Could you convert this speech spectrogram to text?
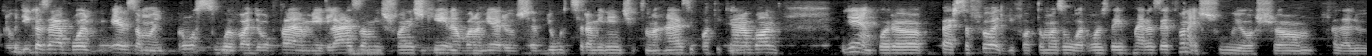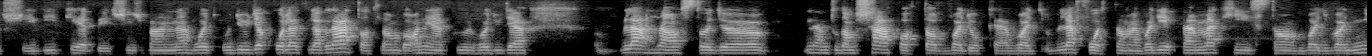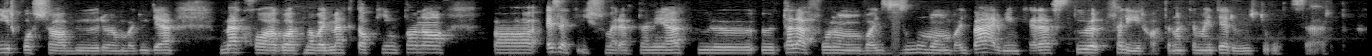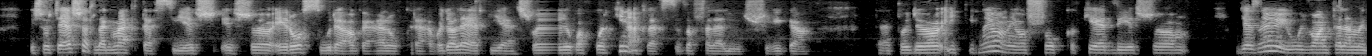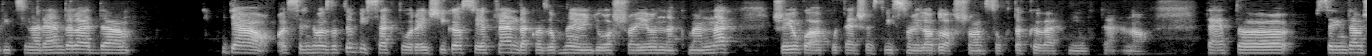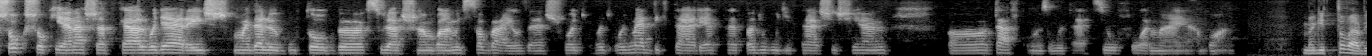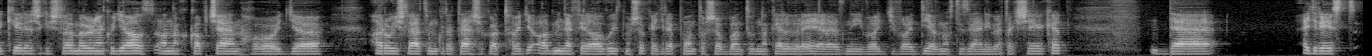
hogy igazából érzem, hogy rosszul vagyok, talán még lázam is van, és kéne valami erősebb gyógyszer, ami nincs itt a házi patikában. Ugye ilyenkor persze fölhívhatom az orvos, de itt már azért van egy súlyos felelősségi kérdés is benne, hogy, hogy ő gyakorlatilag látatlanba, anélkül, hogy ugye látná azt, hogy nem tudom, sápadtabb vagyok-e, vagy lefogytam-e, vagy éppen meghíztam, vagy, vagy nyírkosa a bőröm, vagy ugye meghallgatna, vagy megtapintana, ezek ismerete nélkül telefonon, vagy zoomon, vagy bármin keresztül felírhat nekem egy erős gyógyszert. És hogyha esetleg megteszi, és, és én rosszul reagálok rá, vagy allergiás vagyok, akkor kinek lesz ez a felelőssége? Tehát, hogy uh, itt, itt nagyon-nagyon sok kérdés, uh, ugye ez nagyon jó, hogy van telemedicina rendelet, de ugye az, szerintem az a többi szektorra is igaz, hogy a trendek azok nagyon gyorsan jönnek, mennek, és a jogalkotás ezt viszonylag lassan szokta követni utána. Tehát uh, szerintem sok-sok ilyen eset kell, hogy erre is majd előbb-utóbb szülessen valami szabályozás, hogy, hogy, hogy meddig terjedhet a gyógyítás is ilyen a távkonzultáció formájában. Meg itt további kérdések is felmerülnek, ugye az annak a kapcsán, hogy arról is látunk kutatásokat, hogy a mindenféle algoritmusok egyre pontosabban tudnak előrejelezni, vagy, vagy diagnosztizálni betegségeket, de egyrészt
